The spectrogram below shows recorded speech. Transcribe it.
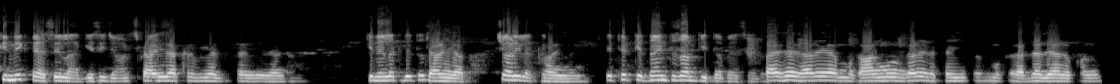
ਕਿੰਨੇ ਕੁ ਪੈਸੇ ਲੱਗੇ ਸੀ ਜਾਣ 'ਚ? 40 ਲੱਖ ਰੁਪਇਆ ਦਿੱਤਾ ਜੀ ਨੂੰ। ਕਿੰਨੇ ਲੱਖ ਦਿੱਤਾ 40 ਲੱਖ। 40 ਲੱਖ। ਹਾਂਜੀ ਹਾਂਜੀ। ਤੇ ਫਿਰ ਕਿੱਦਾਂ ਇੰਤਜ਼ਾਮ ਕੀਤਾ ਪੈਸਿਆਂ ਦਾ? ਪੈਸੇ ਸਾਰੇ ਆ, ਮਕਾਨ ਮੂਨ ਗਹਿਣੇ ਰੱਖੇ ਜੀ ਤੇ ਕਰਜ਼ਾ ਲਿਆ ਲੋਕਾਂ ਨੂੰ।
